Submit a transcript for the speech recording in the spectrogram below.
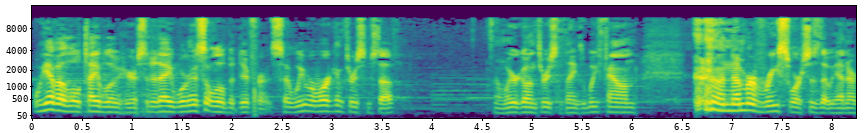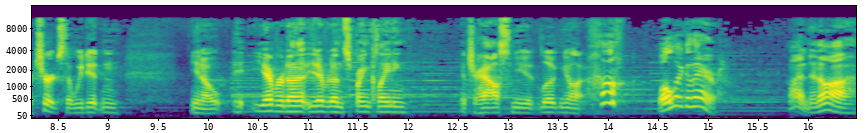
we have a little table over here, so today we're going to do a little bit different. So we were working through some stuff, and we were going through some things, we found a number of resources that we had in our church that we didn't, you know, you ever done, you ever done spring cleaning at your house, and you look and you're like, huh, well, look at there. I didn't know I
